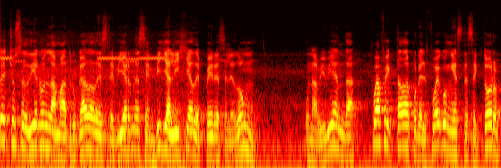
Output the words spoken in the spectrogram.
hechos se dieron la madrugada de este viernes en Villa Ligia de Pérez Celedón. Una vivienda fue afectada por el fuego en este sector.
